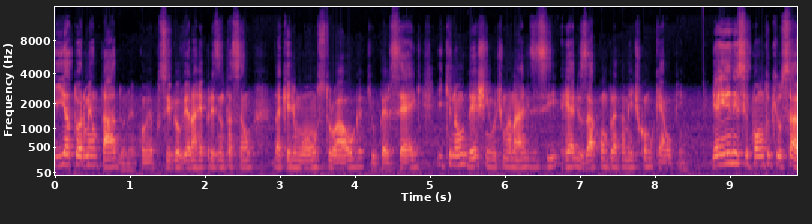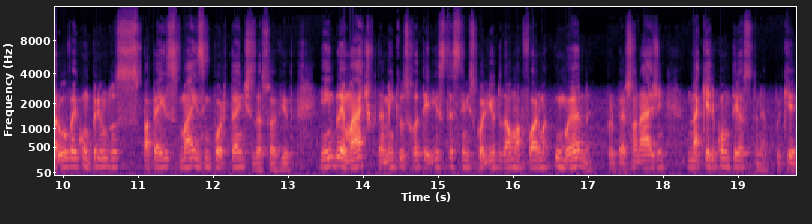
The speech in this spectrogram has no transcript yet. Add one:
e atormentado, né, como é possível ver na representação daquele monstro alga que o persegue e que não deixa, em última análise, se realizar completamente como Kelpin. E aí é nesse ponto que o Saru vai cumprir um dos papéis mais importantes da sua vida. E é emblemático também que os roteiristas têm escolhido dar uma forma humana para o personagem naquele contexto, né? Porque,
